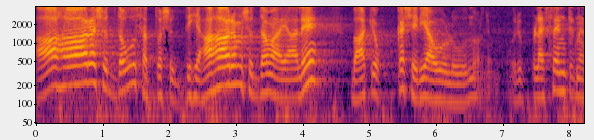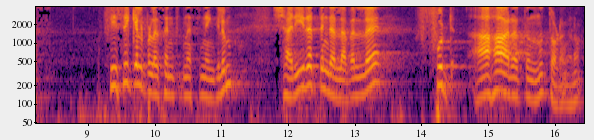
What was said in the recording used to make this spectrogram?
ആഹാരശുദ്ധവും സത്വശുദ്ധി ആഹാരം ശുദ്ധമായാലേ ബാക്കിയൊക്കെ ശരിയാവുള്ളൂ എന്ന് പറഞ്ഞു. ഒരു പ്ലസന്റ്നെസ് ഫിസിക്കൽ പ്ലസന്റ്നെസ്സിനെങ്കിലും ശരീരത്തിന്റെ ലെവലിൽ ഫുഡ് ആഹാരത്തിൽ നിന്ന് തുടങ്ങണം.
